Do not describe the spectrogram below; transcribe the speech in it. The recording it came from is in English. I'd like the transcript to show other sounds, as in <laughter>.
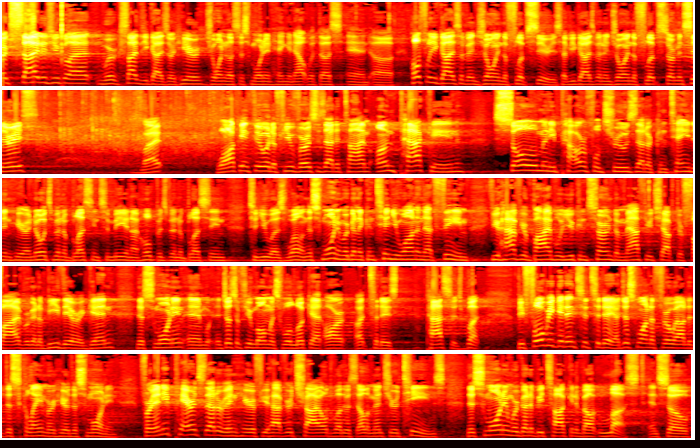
Are excited you glad we're excited you guys are here joining us this morning, hanging out with us, and uh, hopefully you guys have been enjoying the Flip series. Have you guys been enjoying the Flip sermon series? Right? Walking through it a few verses at a time, unpacking so many powerful truths that are contained in here. I know it's been a blessing to me, and I hope it's been a blessing to you as well. And this morning, we're going to continue on in that theme. If you have your Bible, you can turn to Matthew chapter 5. We're going to be there again this morning, and in just a few moments, we'll look at our uh, today's passage. But before we get into today, I just want to throw out a disclaimer here this morning. For any parents that are in here, if you have your child, whether it's elementary or teens, this morning we're going to be talking about lust. And so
